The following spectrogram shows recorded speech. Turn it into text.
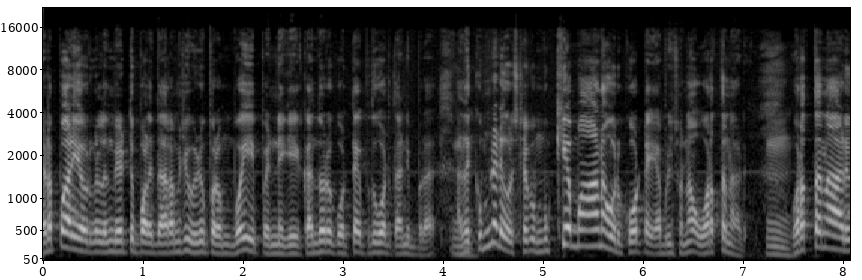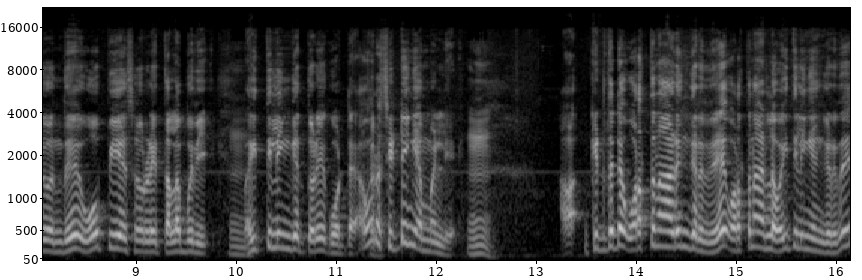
எடப்பாடி அவர்கள் வந்து மேட்டுப்பாளையத்தை ஆரம்பிச்சு விழுப்புரம் போய் இப்போ இன்னைக்கு கந்தூர கோட்டை புதுக்கோட்டை போறாரு. அதுக்கு முன்னாடி ஒரு ஸ்டெப் முக்கியமான ஒரு கோட்டை அப்படின்னு சொன்னா ஒரத்தநாடு. ஒரத்தநாடு வந்து ஓபிஎஸ் அவருடைய தளபதி வைத்திலிங்கத்துடைய கோட்டை. அவர் சிட்டிங் எம்எல்ஏ. கிட்டத்தட்ட ஒரத்தநாடுங்கிறது ஒரத்தநாடுல வைத்திலிங்கங்கிறது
